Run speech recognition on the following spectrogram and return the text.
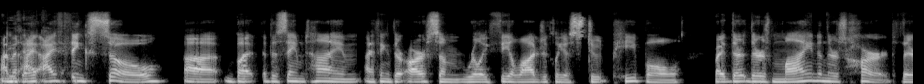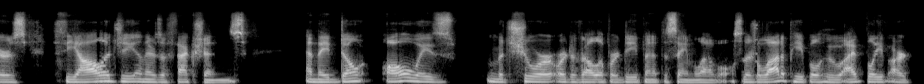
I mean, I, I, think so. Uh, but at the same time, I think there are some really theologically astute people, right? There, there's mind and there's heart, there's theology and there's affections, and they don't always mature or develop or deepen at the same level. So there's a lot of people who I believe are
